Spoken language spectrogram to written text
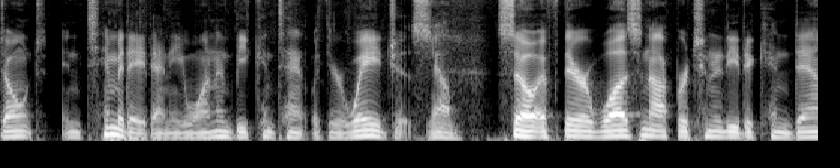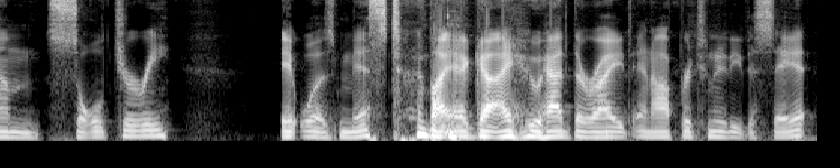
Don't intimidate anyone and be content with your wages. Yeah. So if there was an opportunity to condemn soldiery, it was missed by a guy who had the right and opportunity to say it.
